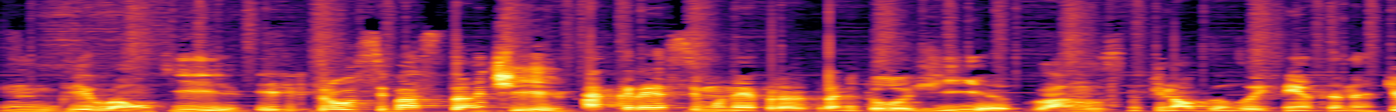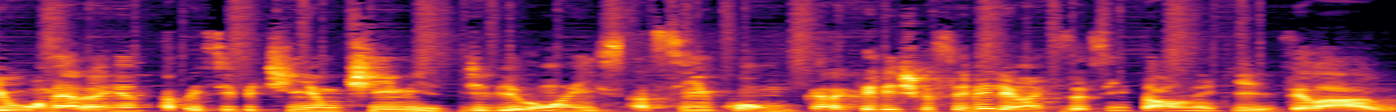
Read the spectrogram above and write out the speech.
um, vilão que ele trouxe bastante acréscimo, né, pra, pra mitologia, lá no, no final dos anos 80, né? Que o Homem-Aranha, a princípio, tinha um time de vilões, assim, com características semelhantes, assim, tal, né? Que, sei lá, o,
